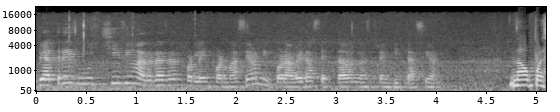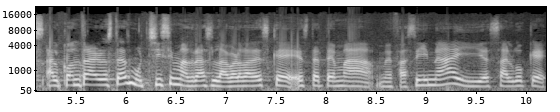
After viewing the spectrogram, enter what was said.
Beatriz, muchísimas gracias por la información y por haber aceptado nuestra invitación. No, pues al contrario, ustedes muchísimas gracias. La verdad es que este tema me fascina y es algo que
